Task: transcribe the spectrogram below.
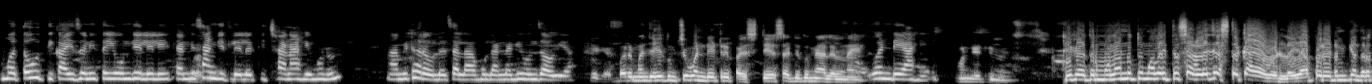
मतं होती. काही जण इथं येऊन गेलेली. त्यांनी बरं. सांगितलेलं की छान आहे म्हणून. आम्ही ठरवलं चला मुलांना घेऊन जाऊया. ठीक आहे. बरं म्हणजे ही तुमची वन डे ट्रिप आहे. स्टे साठी तुम्ही आलेलं नाही. वन डे आहे. वन डे ट्रिप ठीक आहे तर मुलांना तुम्हाला इथं सगळ्यात जास्त काय आवडलं? या पर्यटन केंद्रात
